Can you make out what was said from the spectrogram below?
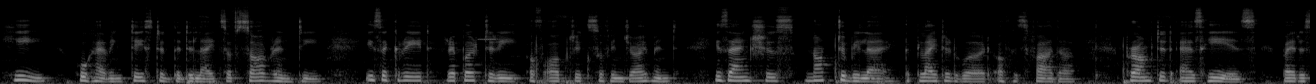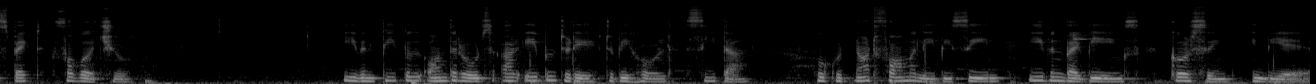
He, who having tasted the delights of sovereignty, is a great repertory of objects of enjoyment, is anxious not to belie the plighted word of his father, prompted as he is by respect for virtue. Even people on the roads are able today to behold Sita, who could not formerly be seen even by beings cursing in the air.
